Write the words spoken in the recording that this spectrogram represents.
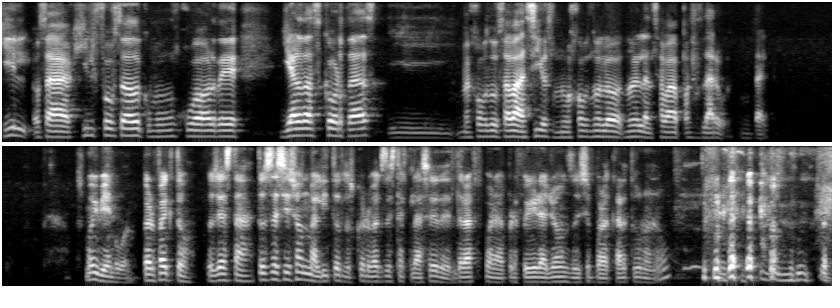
Hill. O sea, Hill fue usado como un jugador de yardas cortas y Mahomes lo usaba así. O sea, Mahomes no, lo, no le lanzaba pasos largos como tal. Pues muy bien, bueno. perfecto, pues ya está. Entonces sí son malitos los quarterbacks de esta clase del draft para preferir a Jones, lo dice por acá Arturo, ¿no?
